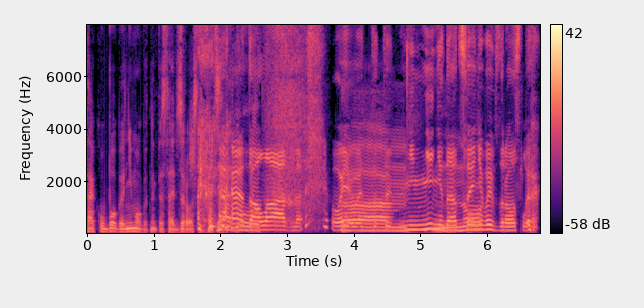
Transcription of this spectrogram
так у Бога не могут написать взрослые. Хотя, ну, да ладно. Ой, не, не недооценивай взрослых.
